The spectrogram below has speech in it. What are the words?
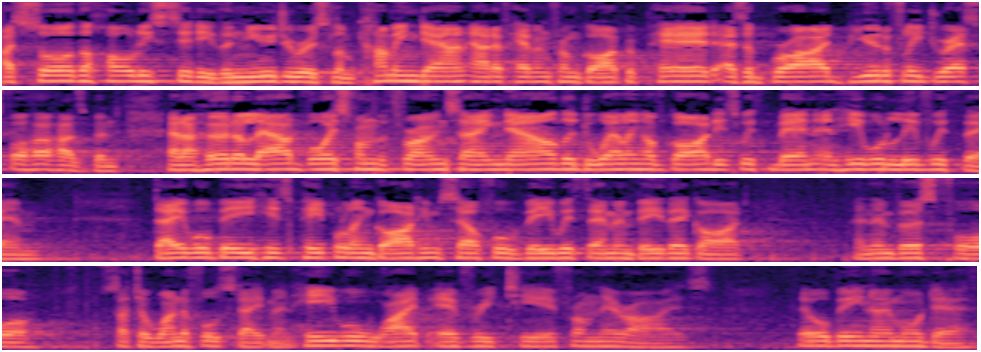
I saw the holy city, the new Jerusalem, coming down out of heaven from God, prepared as a bride beautifully dressed for her husband. And I heard a loud voice from the throne saying, Now the dwelling of God is with men, and he will live with them. They will be his people, and God himself will be with them and be their God. And then verse 4, such a wonderful statement. He will wipe every tear from their eyes. There will be no more death,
